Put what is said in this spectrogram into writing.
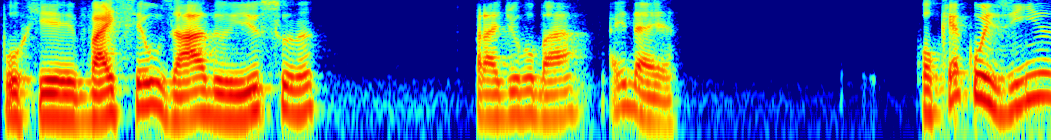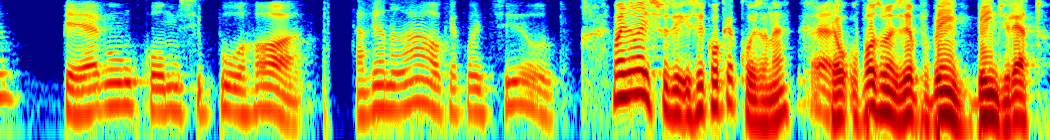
porque vai ser usado isso, né, para derrubar a ideia. Qualquer coisinha pegam como se, porra, ó, tá vendo lá o que aconteceu? Mas não é isso, isso é qualquer coisa, né? É. Eu, posso dar um exemplo bem, bem direto?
